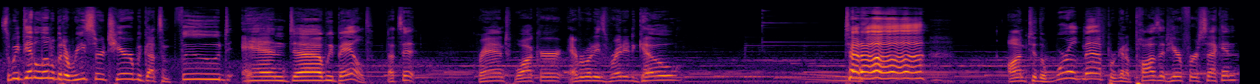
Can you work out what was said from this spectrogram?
So we did a little bit of research here. We got some food and uh, we bailed. That's it. Grant, Walker, everybody's ready to go. Ta-da! Onto the world map. We're going to pause it here for a second.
